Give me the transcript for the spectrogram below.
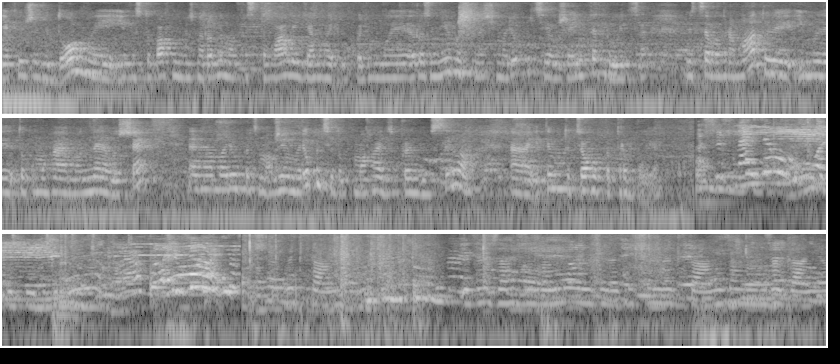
який вже відомий і виступав на міжнародному фестивалі Я Маріуполь. Ми розуміємо, що наші маріупольці вже інтегруються в місцеву громаду, і ми допомагаємо не лише е, маріупольцям, а вже і маріупольці допомагають Збройним силам і тим, хто цього потребує. Я завжди замовлюся на фішинг завдання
